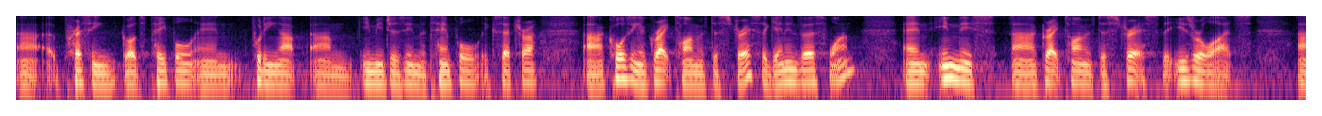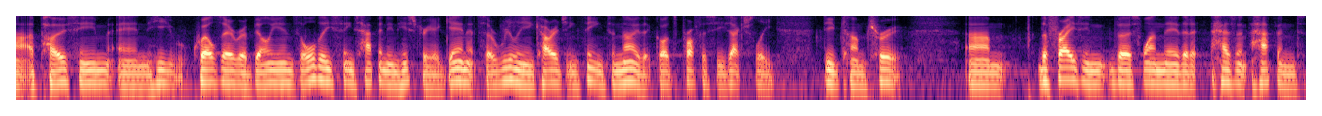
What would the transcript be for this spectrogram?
uh, oppressing God's people and putting up um, images in the temple, etc., uh, causing a great time of distress, again in verse 1. And in this uh, great time of distress, the Israelites uh, oppose him and he quells their rebellions. All these things happen in history. Again, it's a really encouraging thing to know that God's prophecies actually did come true. Um, the phrase in verse 1 there that it hasn't happened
